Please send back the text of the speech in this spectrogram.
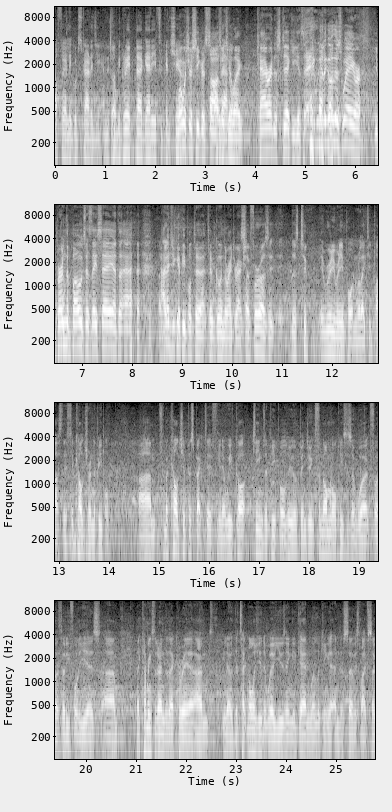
a fairly good strategy, and it would be great, uh, Gary, if you can share. What was your secret sauce? Did that you over. like carrot and stick? You can say, hey, we got to go this way, or you burn the boats, as they say. At the, How did you get people to, to go in the right direction? So for us, it, it, there's two really, really important related parts to this, the culture and the people. Um, from a culture perspective, you know, we've got teams of people who have been doing phenomenal pieces of work for 30, 40 years. Um, they're coming to the end of their career and you know, the technology that we're using, again, we're looking at end of service life. So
